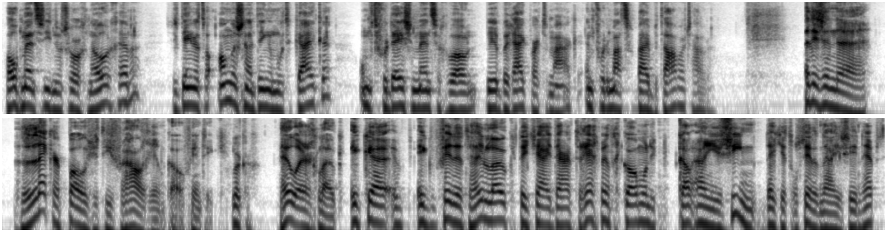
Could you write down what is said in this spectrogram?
Hoop mensen die nog zorg nodig hebben. Dus ik denk dat we anders naar dingen moeten kijken. Om het voor deze mensen gewoon weer bereikbaar te maken. En voor de maatschappij betaalbaar te houden. Het is een eh, lekker positief verhaal, Remco, vind ik. Gelukkig. Heel erg leuk. Ik, eh, ik vind het heel leuk dat jij daar terecht bent gekomen. Ik kan aan je zien dat je het ontzettend naar je zin hebt.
